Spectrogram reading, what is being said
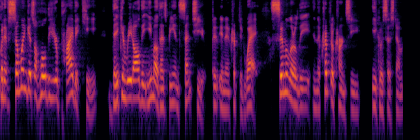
but if someone gets a hold of your private key, they can read all the email that's being sent to you in an encrypted way. Similarly, in the cryptocurrency ecosystem,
